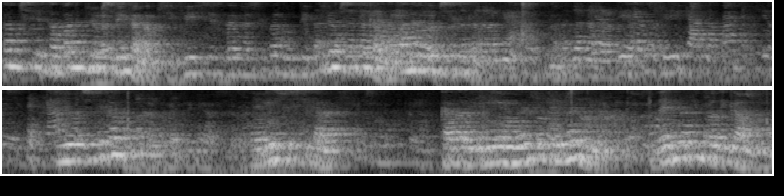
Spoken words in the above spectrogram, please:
θα, ψη, θα πάνε πλειοψηφικά. Δηλαδή, ψηφίσεις δεν θα σημαίνουν τίποτα. Πλειοψηφικά, θα πάνε πλειοψηφικά. Πλειοψηφικά θα πάνε. Εμείς φυσικά καταδεικνύουμε και περιμένουμε. Δεν είναι ότι προδικάζουμε.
